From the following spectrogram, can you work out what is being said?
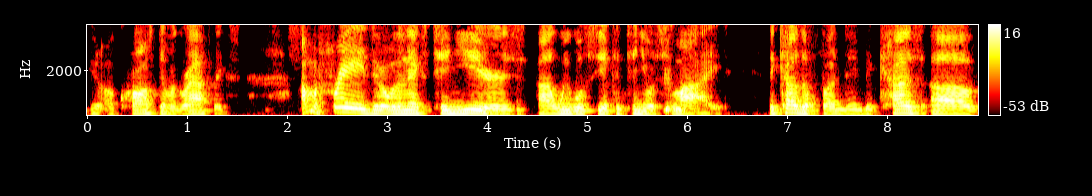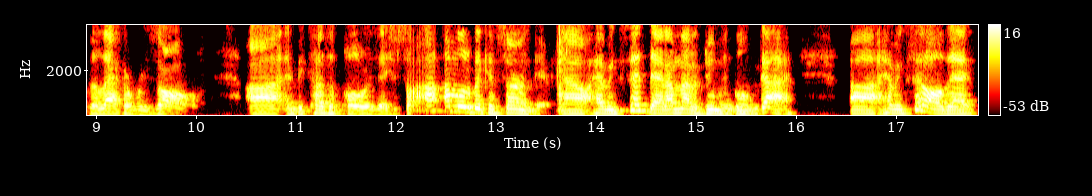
you know, across demographics, I'm afraid that over the next 10 years, uh, we will see a continuous slide because of funding, because of the lack of resolve uh, and because of polarization. So I, am a little bit concerned there. Now, having said that, I'm not a doom and gloom guy. Uh, having said all that,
